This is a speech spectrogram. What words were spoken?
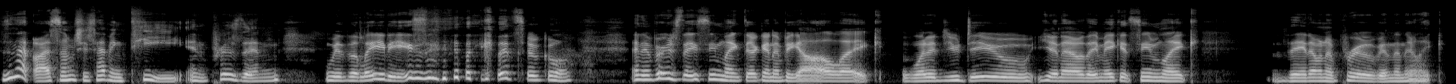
Isn't that awesome? She's having tea in prison with the ladies. like, that's so cool. And at first they seem like they're going to be all like, what did you do? You know, they make it seem like they don't approve. And then they're like,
